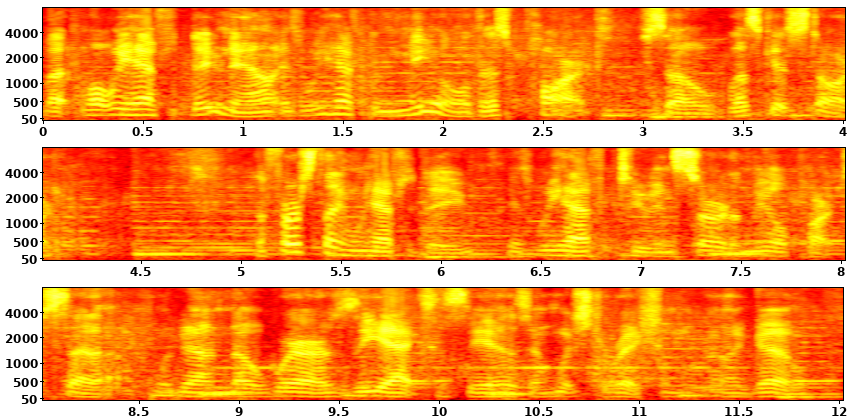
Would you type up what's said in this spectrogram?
But what we have to do now is we have to mill this part. So let's get started. The first thing we have to do is we have to insert a mill part setup. We've got to know where our z-axis is and which direction we're going to go.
